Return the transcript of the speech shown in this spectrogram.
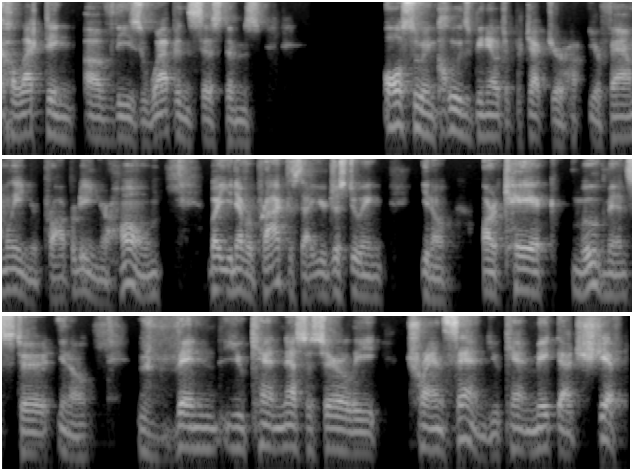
collecting of these weapon systems also includes being able to protect your your family and your property and your home, but you never practice that. You're just doing, you know, archaic movements to, you know, then you can't necessarily transcend. You can't make that shift.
